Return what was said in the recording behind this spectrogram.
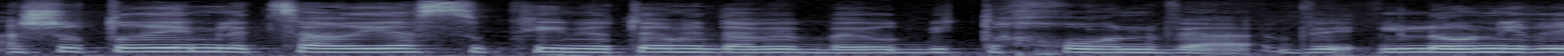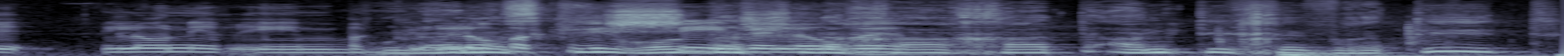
השוטרים לצערי עסוקים יותר מדי בבעיות ביטחון ולא נרא, לא נראים, לא בכבישים ולא... אולי נזכיר עוד השלכה אחת אנטי-חברתית.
